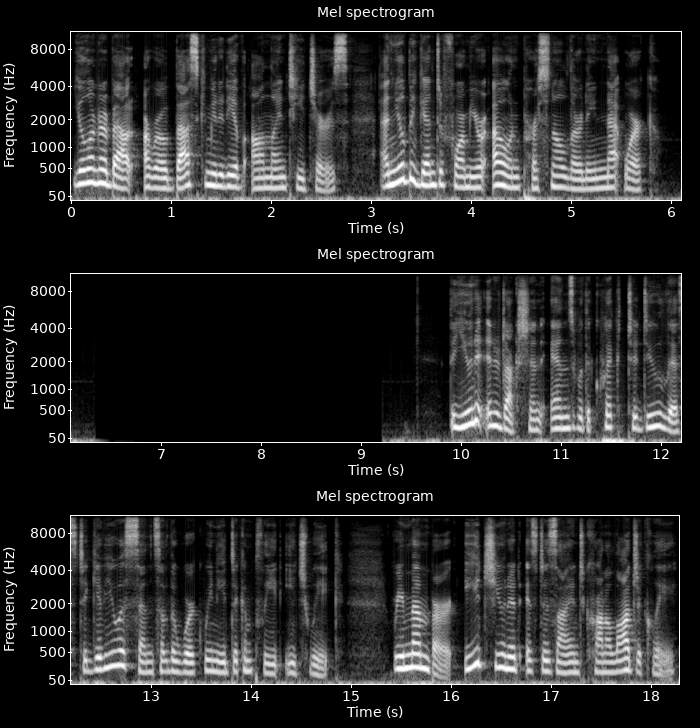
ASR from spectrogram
you'll learn about a robust community of online teachers, and you'll begin to form your own personal learning network. The unit introduction ends with a quick to-do list to give you a sense of the work we need to complete each week. Remember, each unit is designed chronologically.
